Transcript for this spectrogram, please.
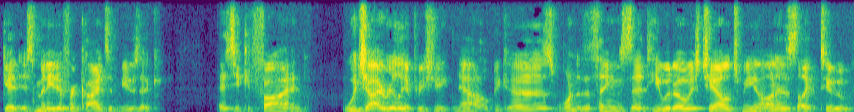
get as many different kinds of music as he could find, which I really appreciate now because one of the things that he would always challenge me on is like to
